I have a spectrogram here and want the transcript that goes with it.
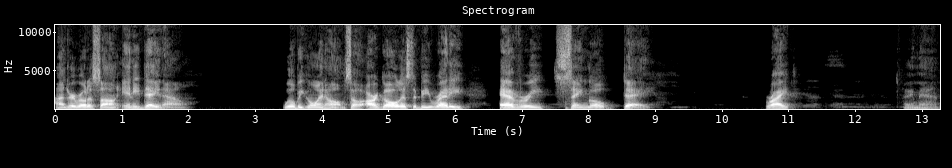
Andre wrote a song, Any Day Now we'll be going home. So our goal is to be ready every single day. Right? Amen.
